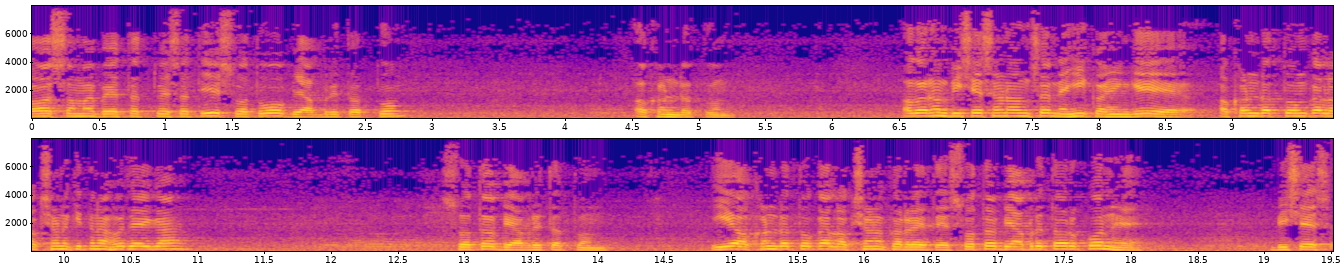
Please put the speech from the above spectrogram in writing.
असमवेतत्व सती स्वतो व्यावृतत्व अखंडत्व अगर हम विशेषण अंश नहीं कहेंगे अखंडत्व का लक्षण कितना हो जाएगा? स्वतः व्यावृतत्व ये अखंडत्व का लक्षण कर रहे थे। स्वतः व्यावृत और कौन है? विशेष।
